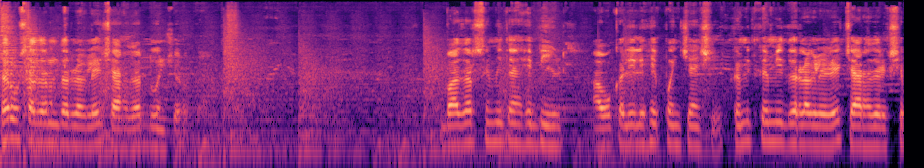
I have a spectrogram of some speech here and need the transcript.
सर्वसाधारण दर लागले आहे चार हजार दोनशे रुपये. बाजार समिती आहे बीड. अवकालीले हे पंच्याऐंशी. कमीत कमी दर लागलेले आहे चार हजार एकशे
